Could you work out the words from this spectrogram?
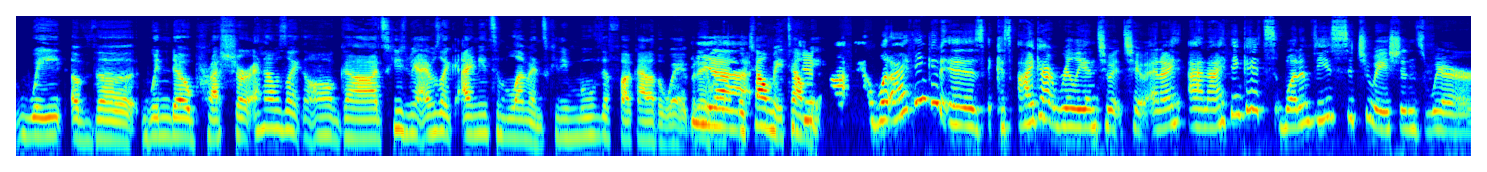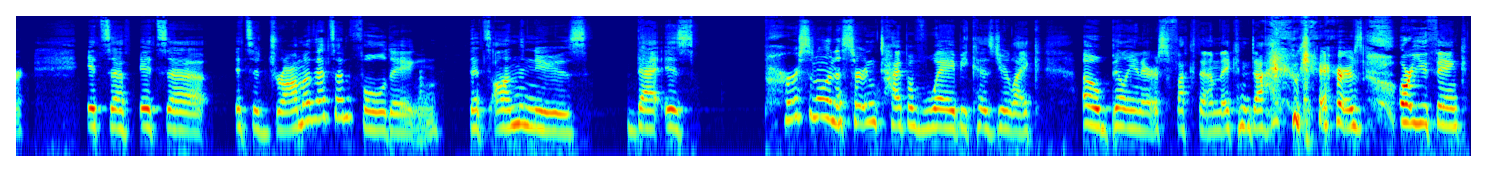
weight of the window pressure and i was like oh god excuse me. I was like i need some lemons. Can you move the fuck out of the way? But anyway, yeah. tell me tell Dude, me. what i think it is because i got really into it too and i and i think it's one of these situations where it's a it's a it's a drama that's unfolding that's on the news that is personal in a certain type of way because you're like, oh, billionaires, fuck them, they can die, who cares? Or you think,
